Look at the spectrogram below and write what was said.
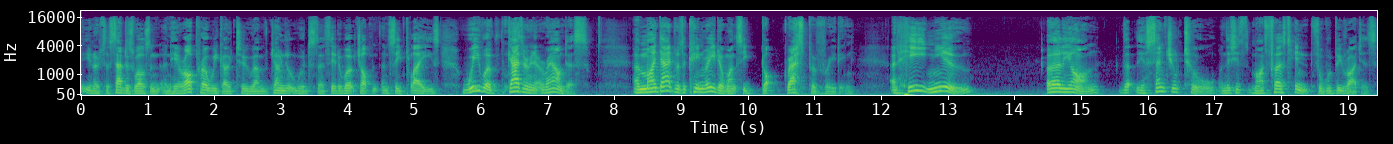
you know, to the Sadler's Wells and, and, hear opera. We go to um, Joan Littlewood's the theatre workshop and, and see plays. We were gathering it around us. And my dad was a keen reader once he got grasp of reading. And he knew early on that the essential tool, and this is my first hint for would be writers,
